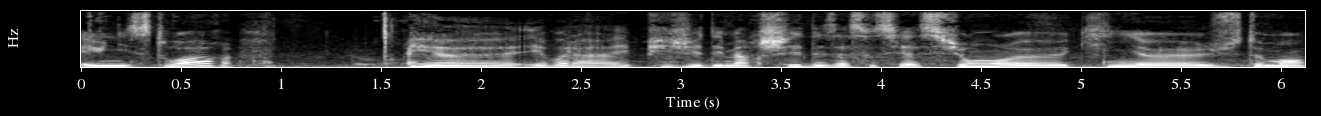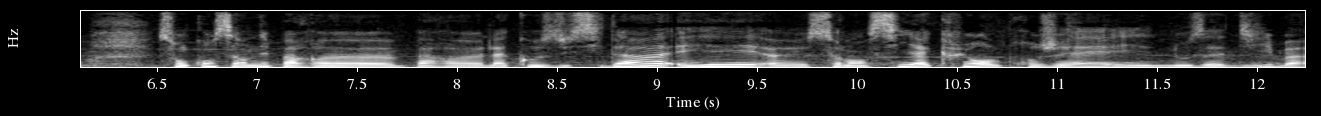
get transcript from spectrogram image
et une histoire et, euh, et, voilà. Et puis j'ai démarché des associations euh, qui euh, justement sont concernées par par la cause du SIDA. Et Solancy a cru en le projet et nous a dit bah,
